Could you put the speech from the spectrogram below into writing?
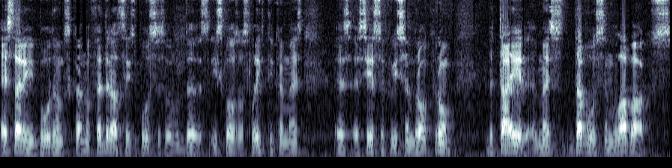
es arī būdams no federācijas puses, varbūt izklausos slikti, ka mēs, es, es iesaku visiem braukt prom. Bet tā ir. Mēs dabūsim labākus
